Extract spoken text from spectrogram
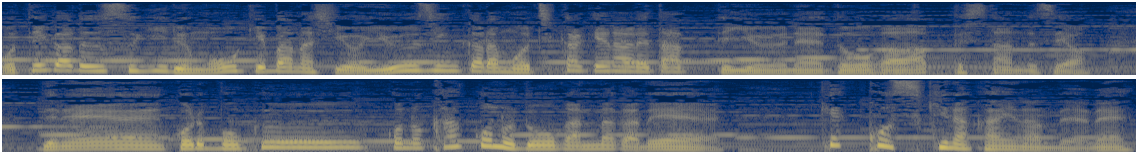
お手軽すぎる儲け話を友人から持ちかけられたっていうね、動画をアップしたんですよ。でね、これ僕、この過去の動画の中で、結構好きな回なんだよね。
